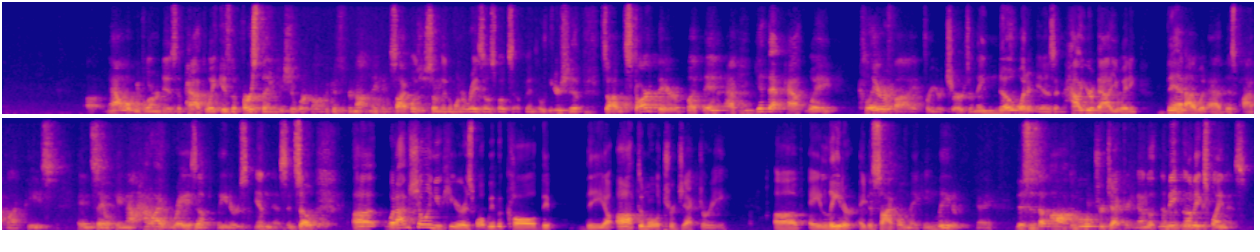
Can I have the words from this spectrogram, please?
Uh, now, what we've learned is the pathway is the first thing you should work on because if you're not making disciples, you certainly don't want to raise those folks up into leadership. So I would start there, but then after you get that pathway clarified for your church and they know what it is and how you're evaluating, then I would add this pipeline piece and say, okay, now how do I raise up leaders in this? And so, uh, what I'm showing you here is what we would call the the uh, optimal trajectory of a leader, a disciple making leader. Okay, this is the optimal trajectory. Now, let me let me explain this.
